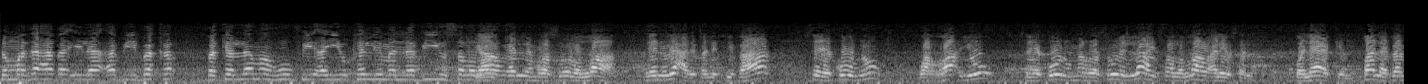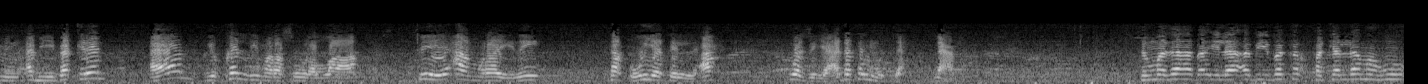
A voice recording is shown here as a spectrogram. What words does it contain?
ثم ذهب إلى أبي بكر فكلمه في أن يكلم النبي صلى الله عليه وسلم يكلم رسول الله لأنه يعرف الاتفاق سيكون والرأي سيكون من رسول الله صلى الله عليه وسلم. ولكن طلب من أبي بكر أن يكلم رسول الله في أمرين تقوية العهد وزيادة المدة. نعم. ثم ذهب إلى أبي بكر فكلمه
